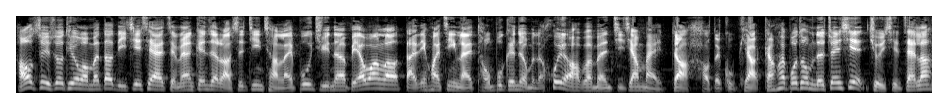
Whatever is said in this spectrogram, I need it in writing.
好，所以说，听我们到底接下来怎么样跟着老师进场来布局呢？不要忘了打电话进来，同步跟着我们的会员伙伴们即将买到好的股票，赶快拨通我们的专线，就现在了。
